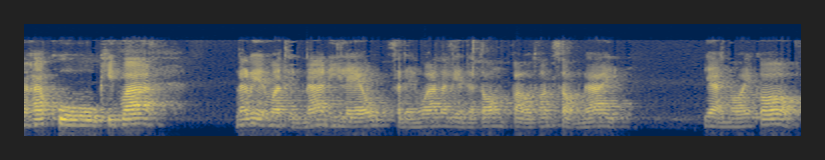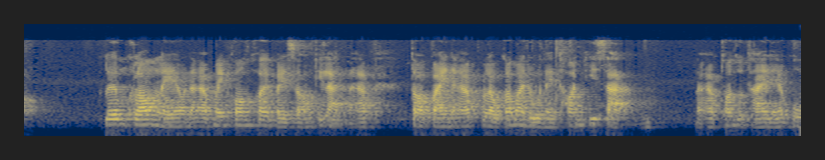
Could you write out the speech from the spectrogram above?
นะครับครูคิดว่านักเรียนมาถึงหน้านี้แล้ว แสดงว่านักเรียนจะต้องเป่าท่อนสองได้ อย่างน้อยก็เริ่มคล่องแล้วนะครับ ไม่คล่องค่อยไปซ้อมที่หลังนะครับ ต่อไปนะครับ เราก็มาดูในท่อนที่สามนะครับ ท่อนสุดท้ายแล้วครู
